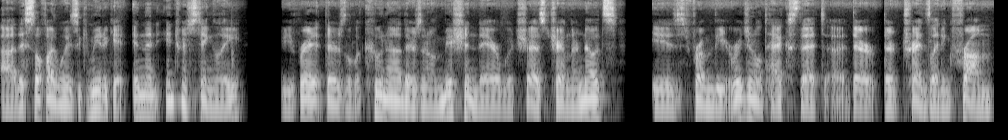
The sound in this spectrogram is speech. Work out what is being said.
Uh, they still find ways to communicate. And then, interestingly, you've read it, there's a lacuna, there's an omission there, which, as Chandler notes, is from the original text that uh, they're they're translating from.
